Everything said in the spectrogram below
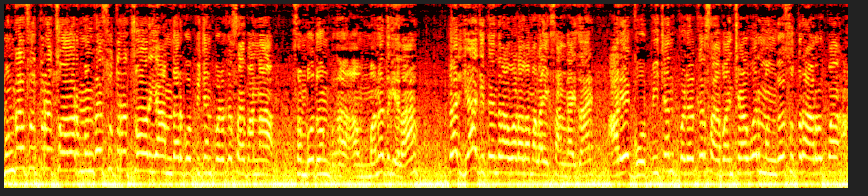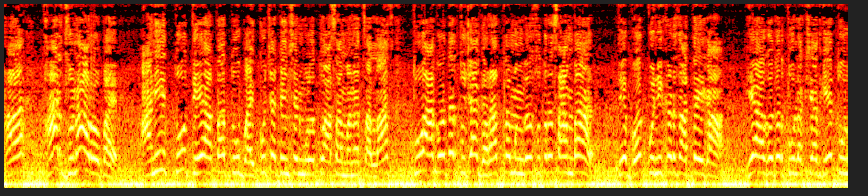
मंगळसूत्र चोर मंगळसूत्र चोर या आमदार गोपीचंद पडकर साहेबांना संबोधून म्हणत गेला. तर या जितेंद्र आव्हाडाला मला एक सांगायचं आहे. अरे गोपीचंद पडळकर साहेबांच्यावर मंगळसूत्र आरोप हा फार जुना आरोप आहे. आणि तू ते आता तू बायकोच्या टेन्शनमुळे तू असा म्हणत चाललास. तू अगोदर तुझ्या घरातलं मंगळसूत्र सांभाळ. ते बघ कुणीकडे जातंय का? हे अगोदर तू लक्षात घे तू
